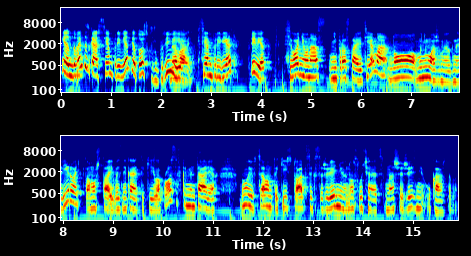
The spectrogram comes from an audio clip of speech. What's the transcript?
Нет, ну давай ты скажешь всем привет, я тоже скажу привет. Давай. Всем привет! Привет! Сегодня у нас непростая тема, но мы не можем ее игнорировать, потому что и возникают такие вопросы в комментариях. Ну и в целом такие ситуации, к сожалению, но случаются в нашей жизни у каждого.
